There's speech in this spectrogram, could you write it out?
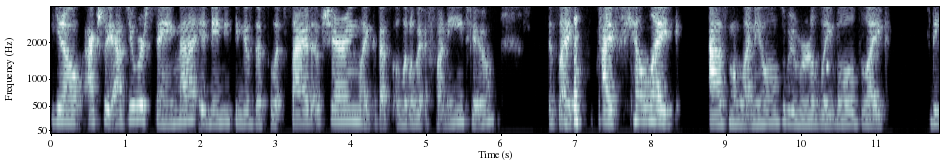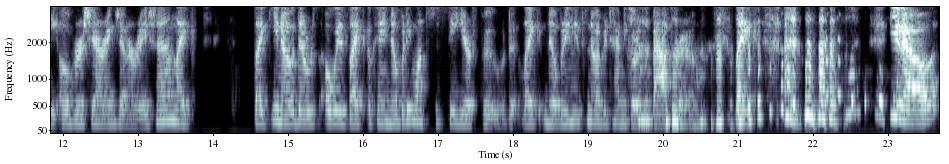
you know, actually, as you were saying that, it made me think of the flip side of sharing. Like that's a little bit funny too. Is like I feel like as millennials, we were labeled like the oversharing generation. Like like you know there was always like okay nobody wants to see your food. Like nobody needs to know every time you go to the bathroom. Like you know?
